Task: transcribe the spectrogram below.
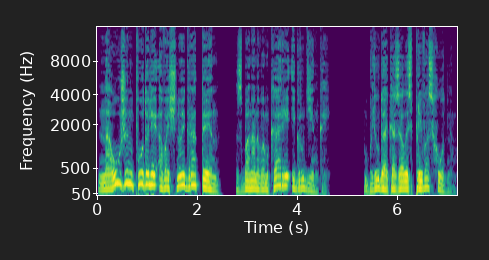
На ужин подали овощной гратен с банановым карри и грудинкой. Блюдо оказалось превосходным,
